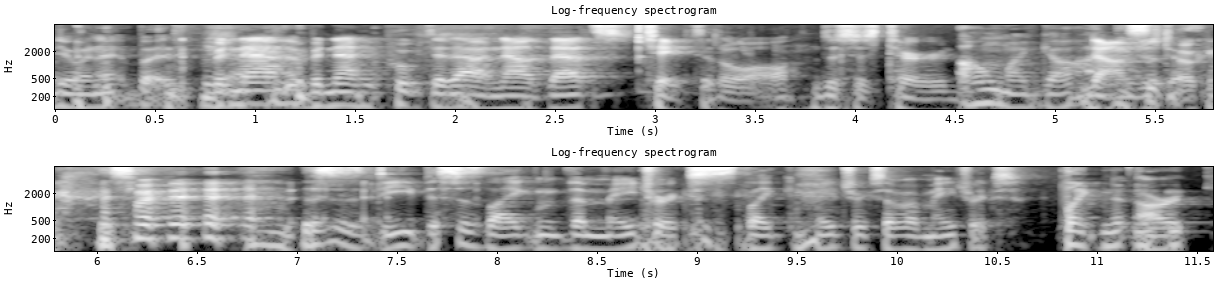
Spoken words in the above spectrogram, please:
doing it, but But now, but now he pooped it out. Now that's taped to the wall. This is turd. oh my god, no, I'm this just is- joking. This is deep. This is like the Matrix, like Matrix of a Matrix. Like n- Art.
